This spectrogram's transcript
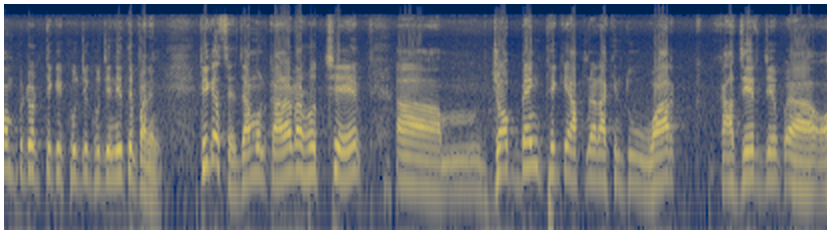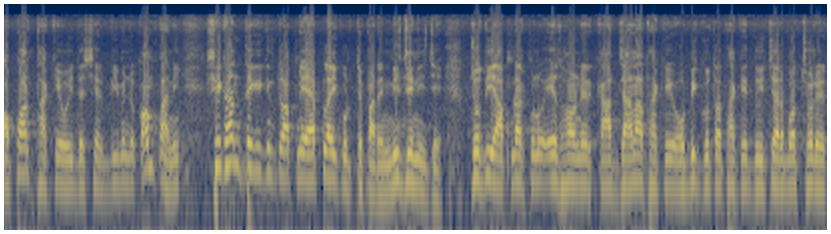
কম্পিউটার থেকে খুঁজে খুঁজে নিতে পারেন। ঠিক আছে? যেমন কানাডার হচ্ছে জব ব্যাংক থেকে আপনারা কিন্তু ওয়ার্ক কাজের যে অফার থাকে ওই দেশের বিভিন্ন কোম্পানি, সেখান থেকে কিন্তু আপনি অ্যাপ্লাই করতে পারেন নিজে নিজে। যদি আপনার কোনো এ ধরনের কাজ জানা থাকে, অভিজ্ঞতা থাকে, দুই চার বছরের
